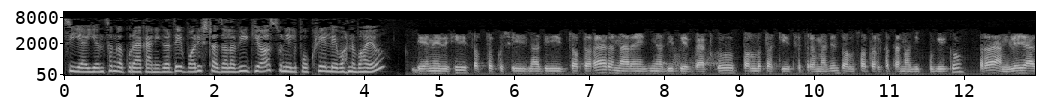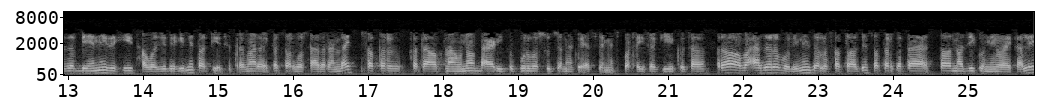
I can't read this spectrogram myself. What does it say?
सीआईएनसँग कुराकानी गर्दै वरिष्ठ जलविज्ञ सुनिल पोखरेलले भन्नुभयो बिहानैदेखि सप्तकोशी नदी चतरा र नारायणी नदी देवघाटको तल्लो तटीय क्षेत्रमा चाहिँ जल सतर्कता नजिक पुगेको र हामीले आज बिहानैदेखि छ बजेदेखि नै तटीय क्षेत्रमा रहेका सर्वसाधारणलाई सतर्कता अप्नाउन बाढीको पूर्व सूचनाको एसएमएस पठाइसकिएको छ। र अब आज र भोलि नै जलसतह चाहिँ सतर्कता नजिक हुने भएकाले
